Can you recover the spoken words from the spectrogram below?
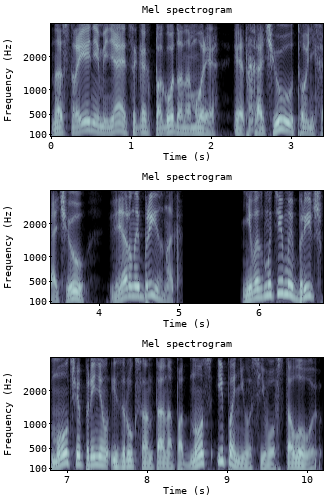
Настроение меняется, как погода на море. Это хочу, то не хочу. Верный признак. Невозмутимый Бридж молча принял из рук Сантана поднос и понес его в столовую.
